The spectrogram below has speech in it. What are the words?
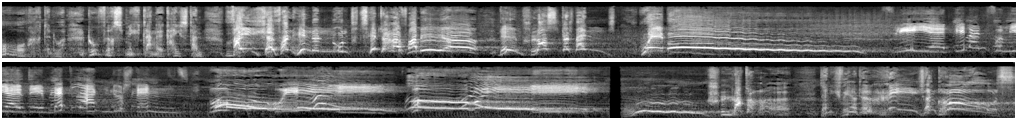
Oh, warte nur, du wirst nicht lange geistern. Weiche von hinnen und zittere vor mir, dem Schlossgespenst. Huibu! Fliehe dimmernd von mir, dem Bettlakengespenst. Hui! Hui! Uh, schlottere, denn ich werde riesengroß.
